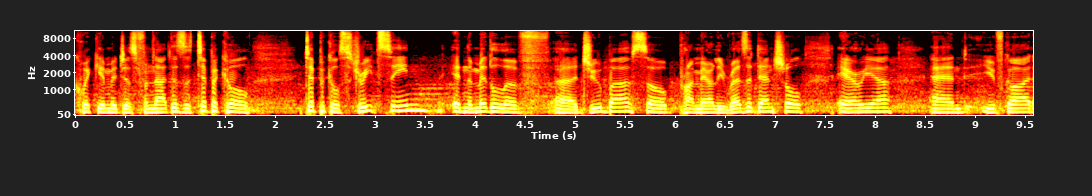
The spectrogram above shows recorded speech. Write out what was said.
quick images from that. This is a typical typical street scene in the middle of uh, Juba, so primarily residential area, and you've got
